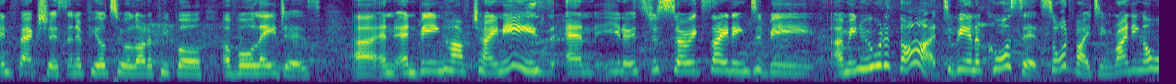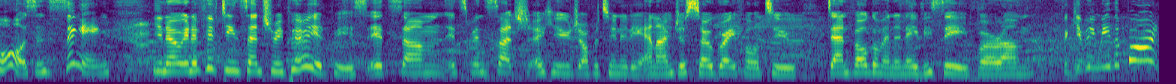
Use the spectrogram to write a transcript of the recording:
infectious and appeal to a lot of people of all ages. Uh, and, and being half Chinese, and you know, it's just so exciting to be. I mean, who would have thought to be in a corset, sword fighting, riding a horse, and singing, you know, in a 15th century period piece? It's um, it's been such a huge opportunity, and I'm just so grateful to Dan Fogelman and ABC for um, for giving me the part.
